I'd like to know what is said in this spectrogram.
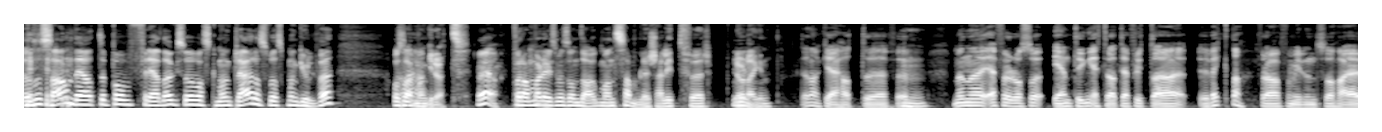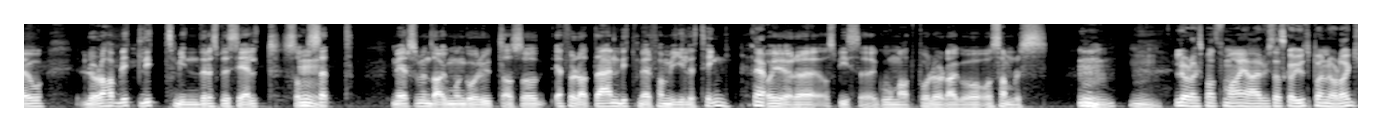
Og så sa han det at på fredag så vasker man klær, og så vasker man gulvet. Og så har man grøt. Ja. For han var det liksom en sånn dag man samler seg litt før lørdagen. Den har ikke jeg hatt uh, før. Mm. Men uh, jeg føler også én ting etter at jeg flytta vekk da, fra familien, så har jeg jo Lørdag har blitt litt mindre spesielt sånn Mm. sett. Mer som en dag man går ut. Altså, jeg føler at det er en litt mer familieting Ja. å gjøre å spise god mat på lørdag og, og samles. Mm. Mm. Lørdagsmat for meg er hvis jeg skal ut på en lørdag,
